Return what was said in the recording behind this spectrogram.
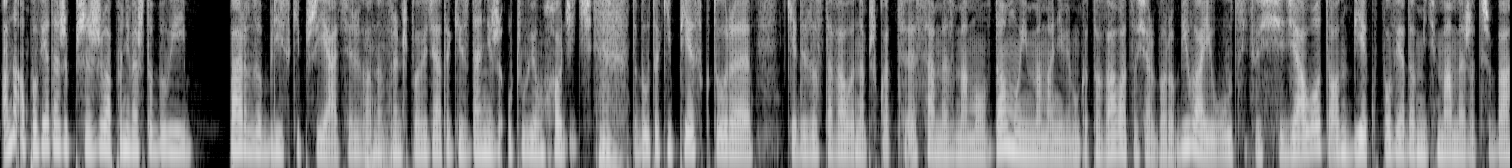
ona opowiada, że przeżyła, ponieważ to był jej bardzo bliski przyjaciel. Ona wręcz powiedziała takie zdanie, że uczył ją chodzić. To był taki pies, który kiedy zostawały na przykład same z mamą w domu i mama, nie wiem, gotowała coś albo robiła i u Łucji coś się działo, to on biegł powiadomić mamę, że trzeba,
